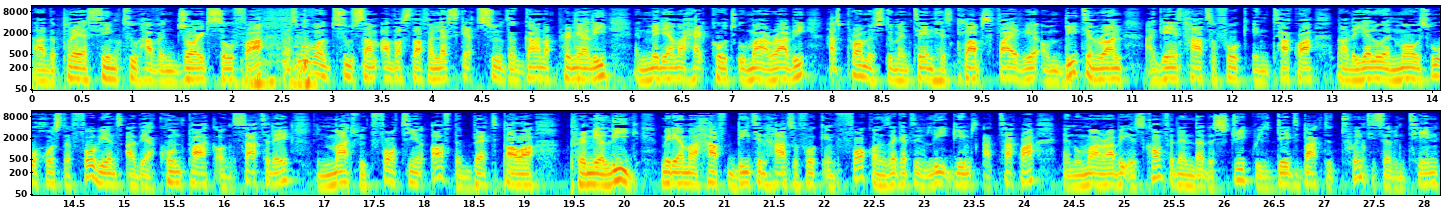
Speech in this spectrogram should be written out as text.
uh, the players seem to have enjoyed so far. Let's move on to some other stuff and let's get to the Ghana Premier League. And Medeama head coach Umar Rabi has promised to maintain his club's five-year unbeaten run against Hearts of Oak in Tarkwa. Now the Yellow and Mauves will host the Phobians at the Akoon Park on Saturday in match week 14 of the betPawa Premier League. Medeama have beaten Hearts of Oak in four consecutive league games at Tarkwa, and Umar Rabi is confident that the streak, which dates back to 2017,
